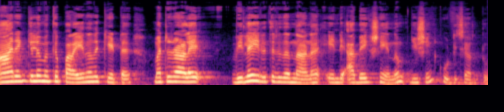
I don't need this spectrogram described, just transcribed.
ആരെങ്കിലുമൊക്കെ പറയുന്നത് കേട്ട് മറ്റൊരാളെ വിലയിരുത്തരുതെന്നാണ് എന്റെ അപേക്ഷയെന്നും ജിഷിൻ കൂട്ടിച്ചേർത്തു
